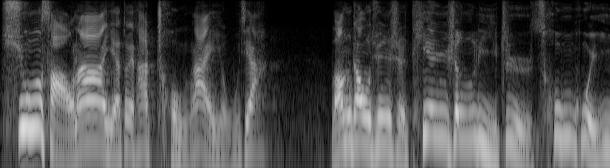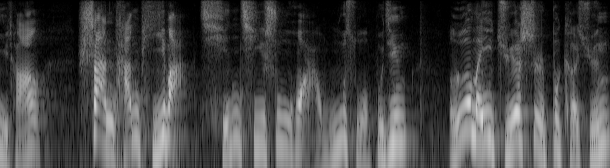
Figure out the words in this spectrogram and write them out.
兄嫂呢也对他宠爱有加，王昭君是天生丽质，聪慧异常，善弹琵琶，琴棋书画无所不精，峨眉绝世不可寻，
